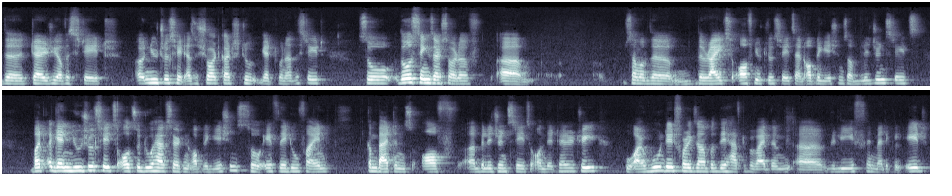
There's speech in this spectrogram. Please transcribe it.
the territory of a state, a neutral state, as a shortcut to get to another state. So those things are sort of um, some of the, the rights of neutral states and obligations of belligerent states. But again, neutral states also do have certain obligations. So if they do find combatants of uh, belligerent states on their territory who are wounded, for example, they have to provide them uh, relief and medical aid.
